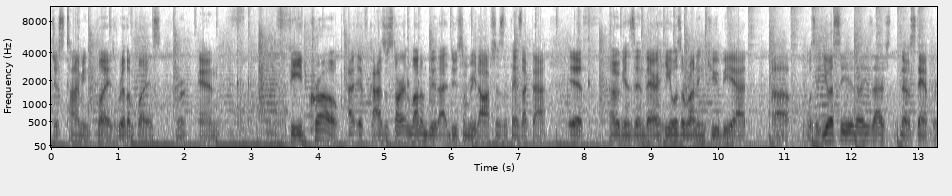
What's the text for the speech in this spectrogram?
just timing plays, rhythm plays, Right. and feed Crow. If Kizer's starting, let him do that. Do some read options and things like that. If Hogan's in there, he was a running QB at uh, was it USC that he's at? No, Stanford.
